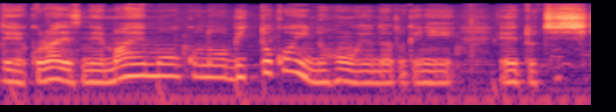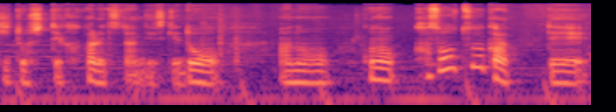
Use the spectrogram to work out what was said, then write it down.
でこれはですね前もこのビットコインの本を読んだ時に、えーと、知識として書かれてたんですけどあのこの仮想通貨って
